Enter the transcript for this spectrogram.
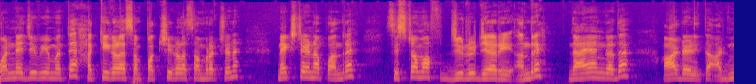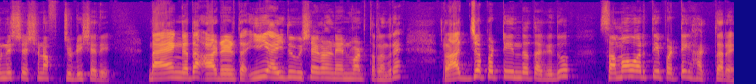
ವನ್ಯಜೀವಿ ಮತ್ತು ಹಕ್ಕಿಗಳ ಸಂ, ಪಕ್ಷಿಗಳ ಸಂರಕ್ಷಣೆ. ನೆಕ್ಸ್ಟ್ ಏನಪ್ಪ ಅಂದರೆ ಸಿಸ್ಟಮ್ ಆಫ್ ಜುಡಿಷರಿ ಅಂದರೆ ನ್ಯಾಯಾಂಗದ ಆಡಳಿತ ಅಡ್ಮಿನಿಸ್ಟ್ರೇಷನ್ ಆಫ್ ಜುಡಿಷರಿ ನ್ಯಾಯಾಂಗದ ಆಡಳಿತ. ಈ ಐದು ವಿಷಯಗಳನ್ನ ಏನು ಮಾಡ್ತಾರೆ ಅಂದರೆ, ರಾಜ್ಯ ಪಟ್ಟಿಯಿಂದ ತೆಗೆದು ಸಮವರ್ತಿ ಪಟ್ಟಿಗೆ ಹಾಕ್ತಾರೆ.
